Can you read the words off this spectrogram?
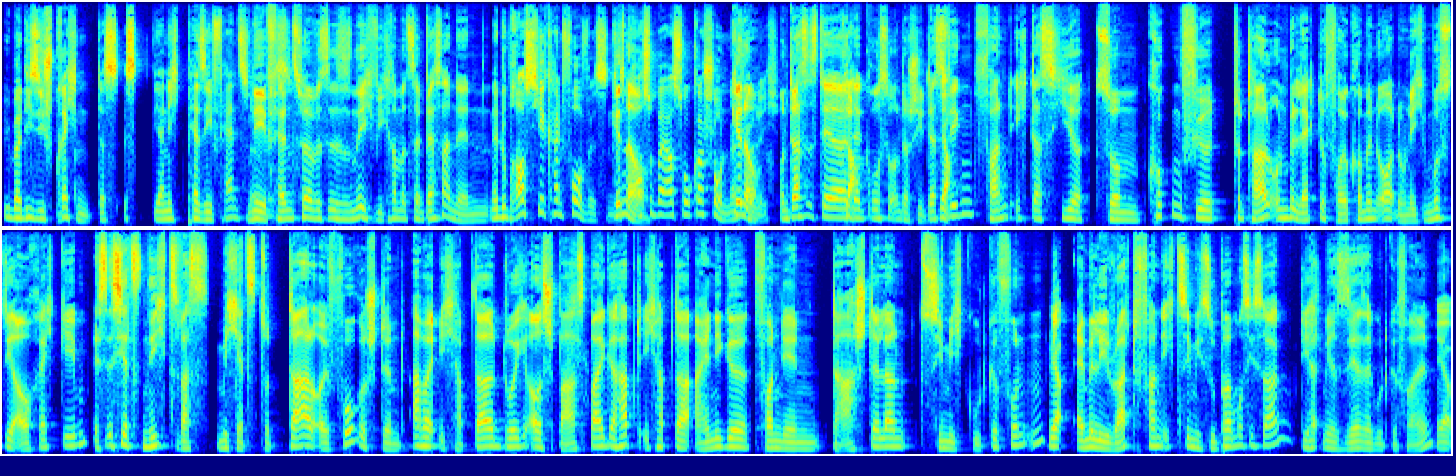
über die sie sprechen. Das ist ja nicht per se Fanservice. Nee, Fanservice ist es nicht. Wie kann man es denn besser nennen? Na, du brauchst hier kein Vorwissen. Genau. Das brauchst du bei Ahsoka schon, genau. natürlich. Genau. Und das ist der, der große Unterschied. Deswegen ja. fand ich das hier zum Gucken für total Unbeleckte vollkommen in Ordnung. Ich muss dir auch recht geben. Es ist jetzt nichts, was mich jetzt total euphorisch stimmt. Aber ich habe da durchaus Spaß bei gehabt. Ich habe da einige von den Darstellern ziemlich gut gefunden. Ja. Emily Rudd fand ich ziemlich super, muss ich sagen. Die hat mir sehr, sehr gut gefallen. Ja.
